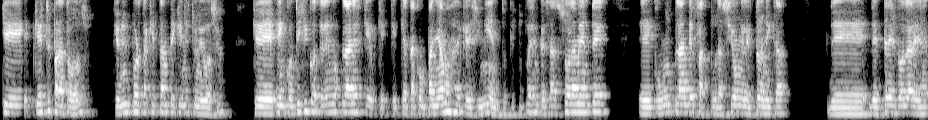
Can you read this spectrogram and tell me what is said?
que, esto es para todos, que no importa qué tan pequeño es tu negocio, que en Contífico tenemos planes que, que, que, te acompañamos al crecimiento, que tú puedes empezar solamente eh, con un plan de facturación electrónica de, de 3 dólares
